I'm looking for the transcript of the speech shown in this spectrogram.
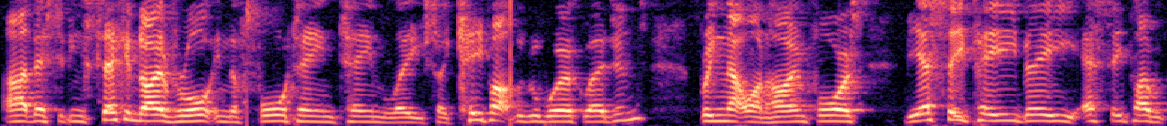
Uh, they're sitting second overall in the 14 team league. So keep up the good work, legends. Bring that one home for us. The SCPB SC Playbook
